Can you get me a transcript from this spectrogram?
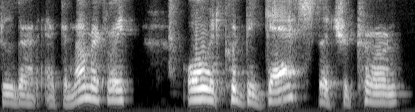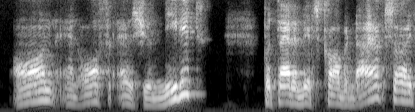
do that economically, or it could be gas that you turn on and off as you need it, but that emits carbon dioxide,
